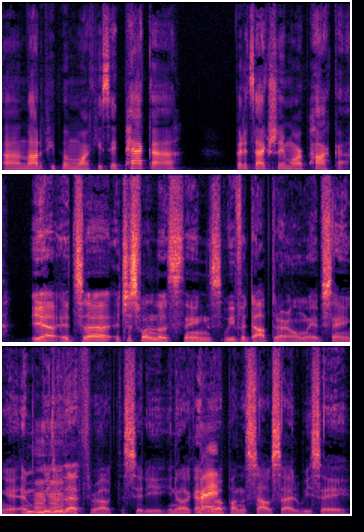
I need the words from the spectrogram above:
uh, a lot of people in Milwaukee say PACA, but it's actually more PACA. Yeah, it's uh, it's just one of those things. We've adopted our own way of saying it, and mm-hmm. we do mm-hmm. that throughout the city. You know, like I right. grew up on the South Side, we say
